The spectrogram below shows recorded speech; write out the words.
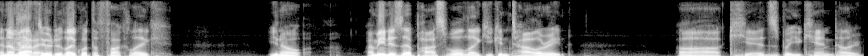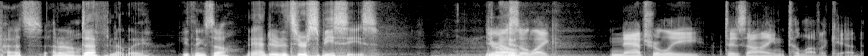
and I'm Got like, it. dude, like what the fuck, like. you know, I mean, is that possible? Like you can tolerate uh kids, but you can't tolerate pets? I don't know. Definitely. You think so? Yeah, dude, it's your species. You're Yeah. also like naturally designed to love a kid.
